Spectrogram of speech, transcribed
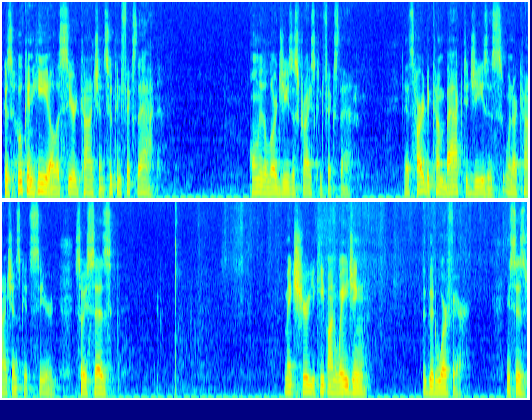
Because who can heal a seared conscience? Who can fix that? Only the Lord Jesus Christ can fix that. And it's hard to come back to Jesus when our conscience gets seared. So he says, make sure you keep on waging the good warfare. He says,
